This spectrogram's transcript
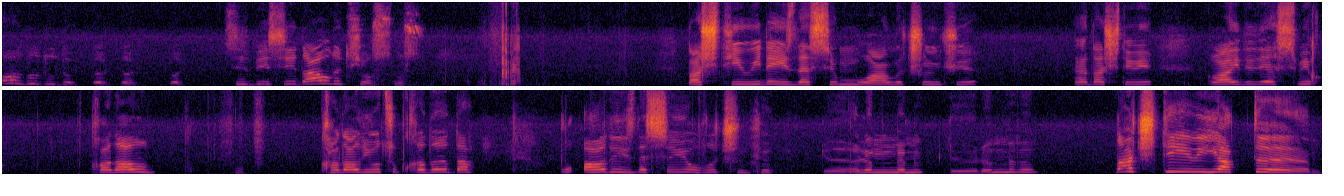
Aa, dur dur dur dur dur. Siz bir şey daha unutuyorsunuz. Daş TV'de izlesin bu anı çünkü. Ya Daş TV gayri resmi kanal kanal YouTube kanalı da bu anı izlesin olur çünkü. Dürüm dürüm Daş TV yaptım.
